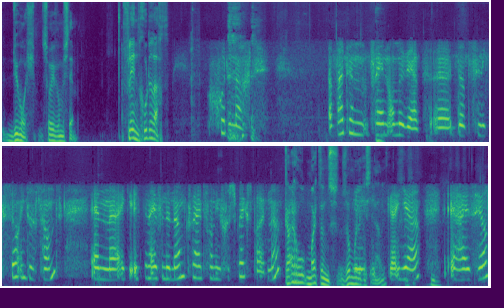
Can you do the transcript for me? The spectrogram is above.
Dumosh. Sorry voor mijn stem. Flynn, goedenacht. Goedenacht. Wat een fijn onderwerp. Eh, dat vind ik zo interessant. En eh, ik, ik ben even de naam kwijt van uw gesprekspartner. Karel Martens, zo moeilijk is die naam. Ja, ja. Eh, hij is heel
